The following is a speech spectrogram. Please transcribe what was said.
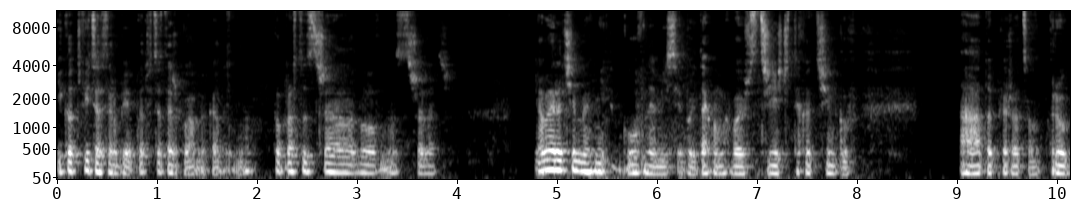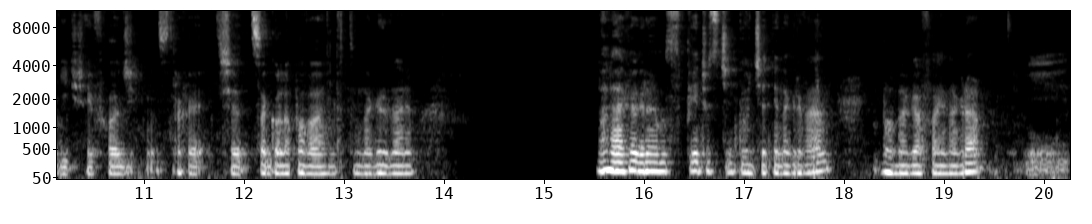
I kotwicę zrobiłem, kotwica też była mega nudna. Po prostu trzeba było w nas strzelać. A my lecimy w główne misje, bo i tak mam chyba już z 30 tych odcinków. A dopiero co drugi dzisiaj wchodzi, więc trochę się zagolopowałem w tym nagrywaniu. No ale jak ja grałem z 5 odcinków dziennie nagrywałem, bo mega fajna gra i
